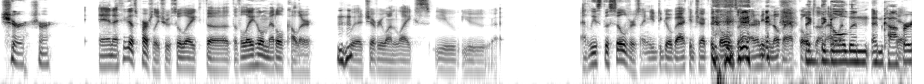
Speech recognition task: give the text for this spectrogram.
Sure, sure. And I think that's partially true. So, like the the Vallejo metal color, Mhm. which everyone likes, you you at least the silvers. I need to go back and check the golds. I I don't even know if I have golds the on the gold one. and, and copper.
